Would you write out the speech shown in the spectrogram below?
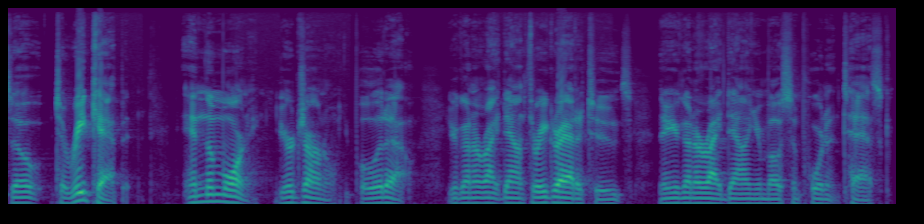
So, to recap it, in the morning, your journal, you pull it out. You're going to write down three gratitudes. Then you're going to write down your most important task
